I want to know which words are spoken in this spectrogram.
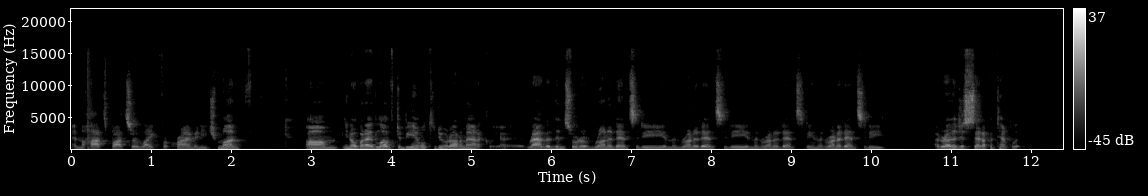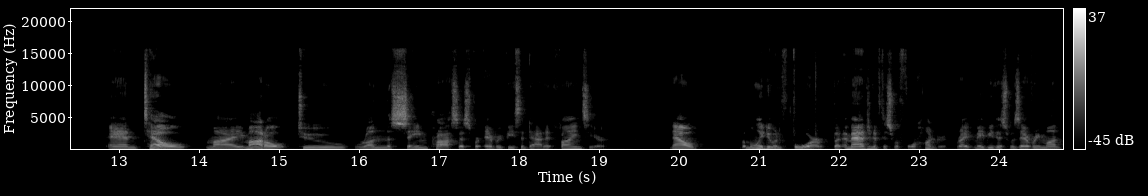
and the hotspots are like for crime in each month. Um, you know, but I'd love to be able to do it automatically I, rather than sort of run a density and then run a density and then run a density and then run a density. I'd rather just set up a template and tell my model to run the same process for every piece of data it finds here. Now, I'm only doing four, but imagine if this were 400, right? Maybe this was every month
